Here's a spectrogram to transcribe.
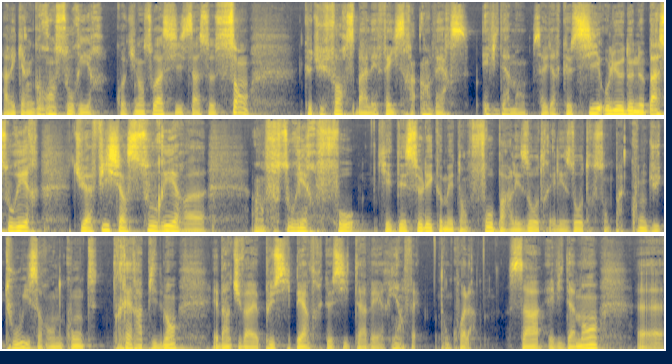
avec un grand sourire. Quoi qu'il en soit, si ça se sent que tu forces, bah, l'effet sera inverse, évidemment. Ça veut dire que si au lieu de ne pas sourire, tu affiches un sourire, euh, un sourire faux, qui est décelé comme étant faux par les autres, et les autres sont pas cons du tout, ils se rendent compte très rapidement, eh ben tu vas plus y perdre que si tu n'avais rien fait. Donc voilà. Ça, évidemment, euh,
